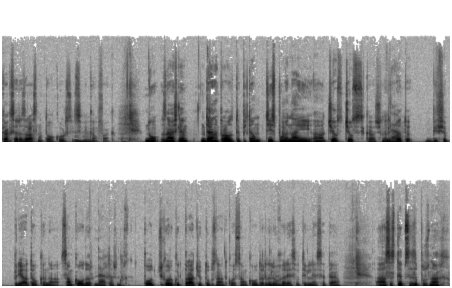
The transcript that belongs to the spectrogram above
как се разрасна този курс и си викам фак. Но знаеш ли, дай направо да те питам, ти спомена и а, Челси, Челси се казваше, нали, Да. която е бивша приятелка на Сам Колдър. Да, точно така. Повече хора, които правят YouTube, знаят кой е Сам Колдър, дали го харесват или не се тая. А с теб се запознах,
